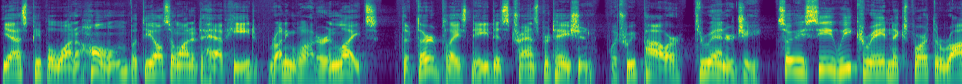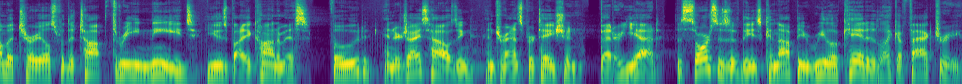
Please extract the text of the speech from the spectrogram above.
Yes, people want a home, but they also want it to have heat, running water, and lights. The third place need is transportation, which we power through energy. So you see, we create and export the raw materials for the top three needs used by economists food, energized housing, and transportation. Better yet, the sources of these cannot be relocated like a factory.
